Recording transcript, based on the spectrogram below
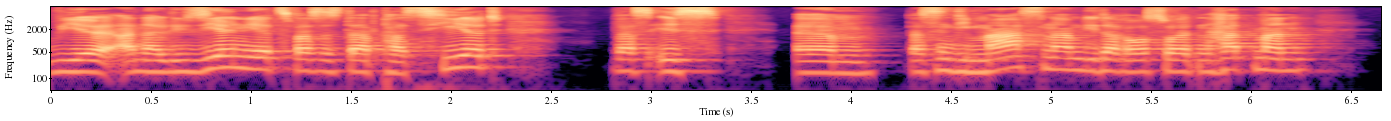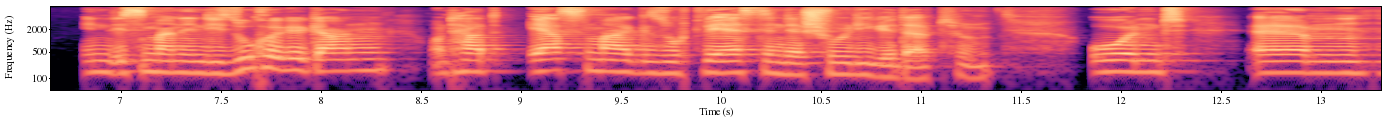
wir analysieren jetzt, was ist da passiert, was ist, ähm, was sind die Maßnahmen, die daraus sollten, hat man in, ist man in die Suche gegangen und hat erstmal gesucht, wer ist denn der Schuldige dazu. Und ähm,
